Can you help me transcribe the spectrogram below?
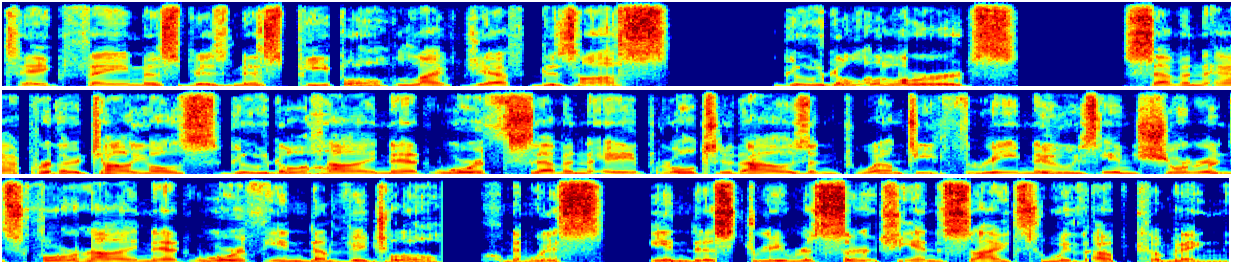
Take famous business people like Jeff Bezos. Google alerts. 7 Appertitles Google High Net Worth 7 April 2023 News Insurance for High Net Worth Individual, NWIS, Industry Research Insights with upcoming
